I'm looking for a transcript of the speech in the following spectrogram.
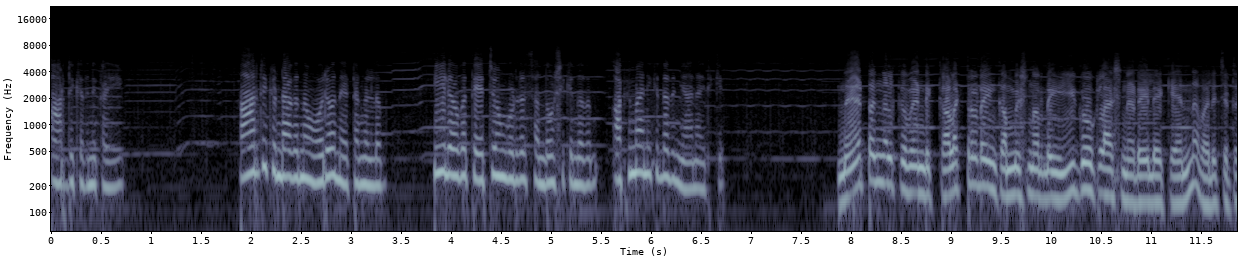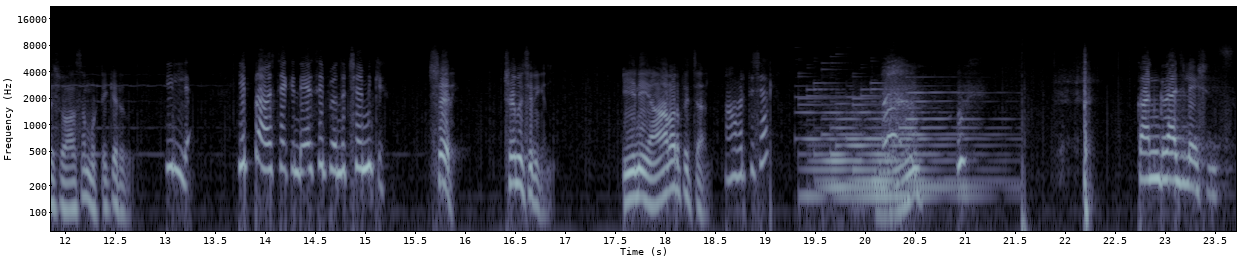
ആർ ഡിക്ക് അതിന് കഴിയും. ആർ ഡിക്കുണ്ടാകുന്ന ഓരോ നേട്ടങ്ങളിലും ഈ ലോകത്ത് ഏറ്റവും കൂടുതൽ സന്തോഷിക്കുന്നതും അഭിമാനിക്കുന്നതും ഞാനായിരിക്കും. നേട്ടങ്ങൾക്ക് വേണ്ടി കളക്ടറുടെയും കമ്മീഷണറുടെയും ഈഗോ ക്ലാഷിനിടയിലേക്ക് എന്നെ വലിച്ചിട്ട് ശ്വാസം മുട്ടിക്കരുത്. ഇല്ല. ഇപ്രാവശ്യത്തേക്ക് എ സി പി ഒന്ന് ക്ഷമിക്ക്. ശരി. ക്ഷമിച്ചിരിക്കുന്നു. ഇനി ആവർത്തിച്ചാൽ. ആവർത്തിച്ചാൽ? കൺഗ്രാചുലേഷൻസ്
